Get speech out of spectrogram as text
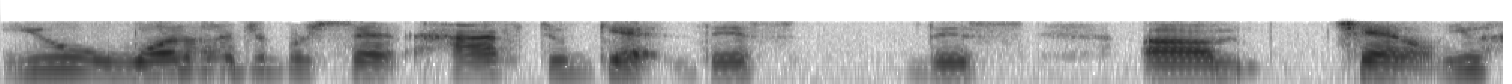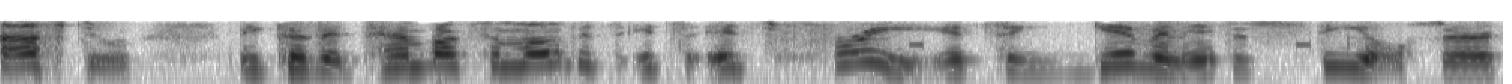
you 100% have to get this this um, channel. You have to because at ten bucks a month, it's it's it's free. It's a given. It's a steal, sir.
